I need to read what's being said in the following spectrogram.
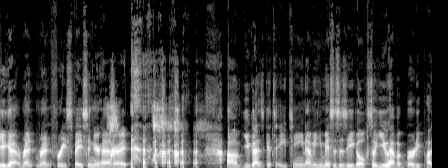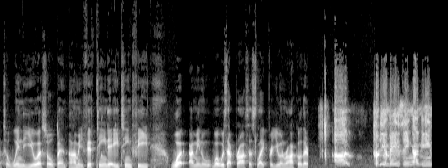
You got rent rent free space in your head, right? um, you guys get to 18. I mean, he misses his eagle, so you have a birdie putt to win the U.S. Open. I mean, 15 to 18 feet. What I mean, what was that process like for you and Rocco there? Uh, pretty amazing. I mean,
